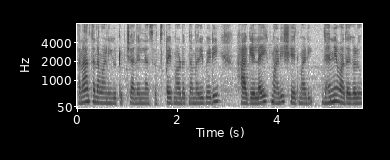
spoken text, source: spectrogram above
ಸನಾತನವಾಣಿ ಯೂಟ್ಯೂಬ್ ಚಾನೆಲ್ನ ಸಬ್ಸ್ಕ್ರೈಬ್ ಮಾಡೋದನ್ನ ಮರಿಬೇಡಿ. ಹಾಗೆ ಲೈಕ್ ಮಾಡಿ, ಶೇರ್ ಮಾಡಿ. ಧನ್ಯವಾದಗಳು.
